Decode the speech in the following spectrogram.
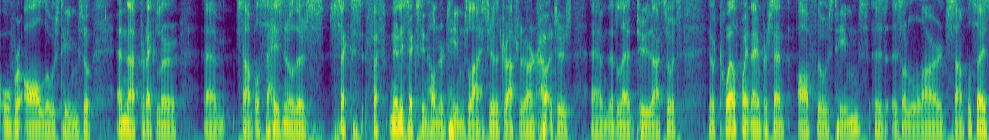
over all those teams. So in that particular um, sample size, you know, there's six, 50, nearly 1,600 teams last year that drafted Aaron Rodgers um, that led to that. So it's, you know, 12.9% of those teams is, is a large sample size.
